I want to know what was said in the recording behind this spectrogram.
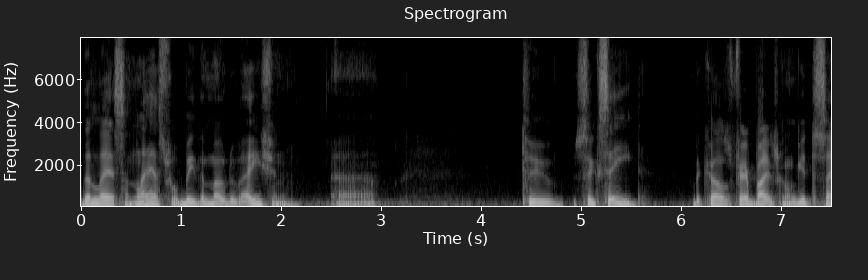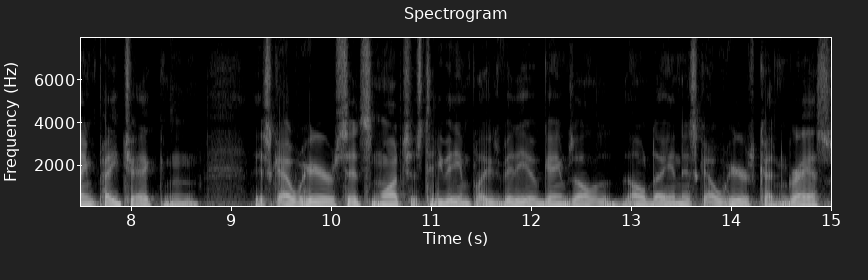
the less and less will be the motivation uh, to succeed. Because if everybody's going to get the same paycheck, and this guy over here sits and watches TV and plays video games all all day, and this guy over here is cutting grass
